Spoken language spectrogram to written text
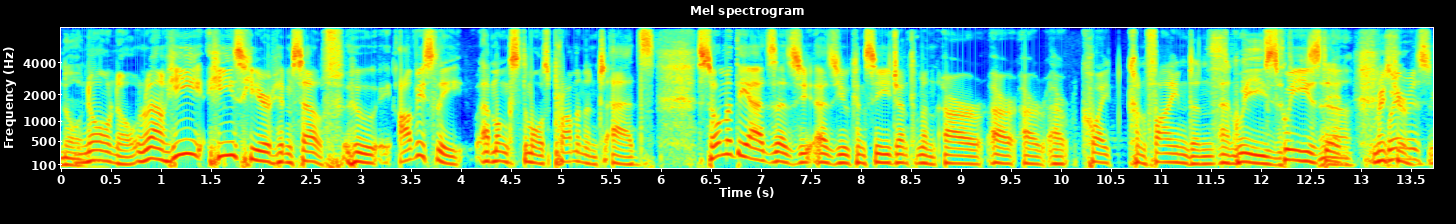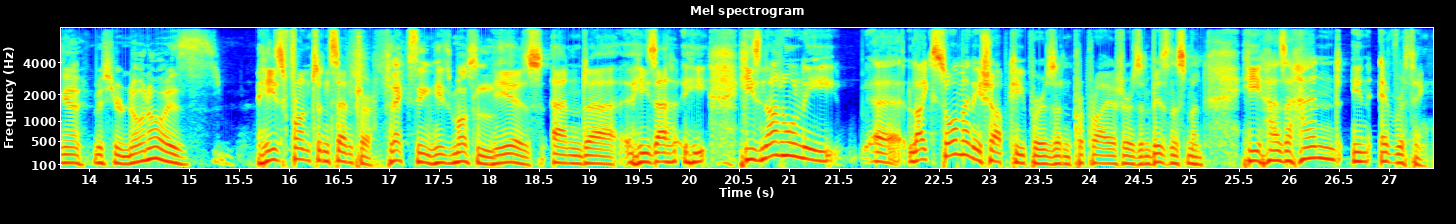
No. No, no. Now he he's here himself, who obviously amongst the most prominent ads. Some of the ads, as you, as you can see, gentlemen, are are, are, are quite confined and, and Squeezed. squeezed Yeah. in. Monsieur, Whereas yeah, Monsieur Nono is he's front and center. flexing his muscles. He is, and uh, he's at, he he's not only uh, like so many shopkeepers and proprietors and businessmen. He has a hand in everything.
